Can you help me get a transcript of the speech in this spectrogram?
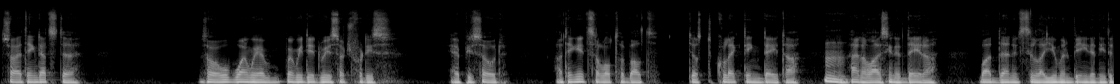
So I think that's the. So when we when we did research for this episode, I think it's a lot about just collecting data, Hmm. analyzing the data, but then it's still a human being that need to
